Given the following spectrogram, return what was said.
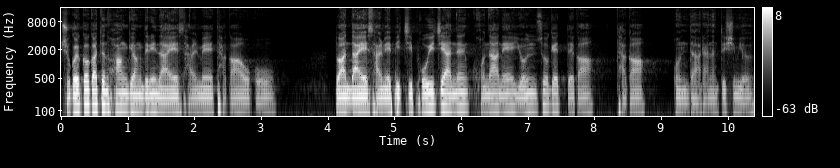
죽을 것 같은 환경들이 나의 삶에 다가오고 또한 나의 삶의 빛이 보이지 않는 고난의 연속의 때가 다가온다라는 뜻이며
